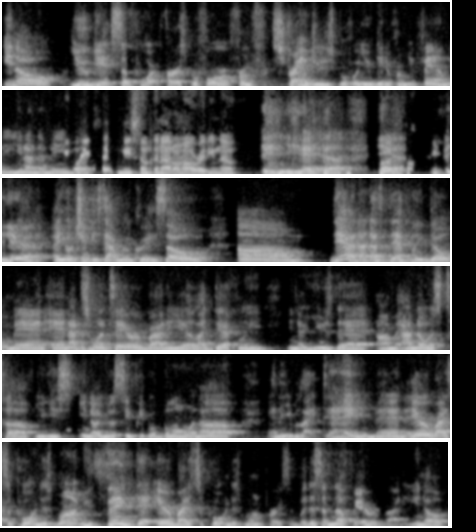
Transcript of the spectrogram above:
you know, you get support first before from strangers before you get it from your family. You know what I mean? You gonna me something I don't already know. yeah, yeah, yeah. Hey, yo, check this out real quick. So, um, yeah, no, that's definitely dope, man. And I just want to tell everybody, yeah, like definitely, you know, use that. I mean, I know it's tough. You just, you know, you'll see people blowing up, and then you be like, dang, man, everybody supporting this one. You think that everybody's supporting this one person, but it's enough for everybody. You know,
